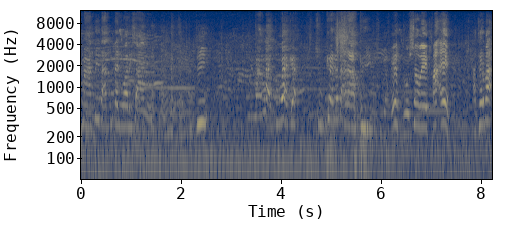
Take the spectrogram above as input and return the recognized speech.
mati tak titeni warisane. Di Memang lek tuwek gek sugih tak rabi. Eh, dosa wae, Pak. Eh, ajar, Pak.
